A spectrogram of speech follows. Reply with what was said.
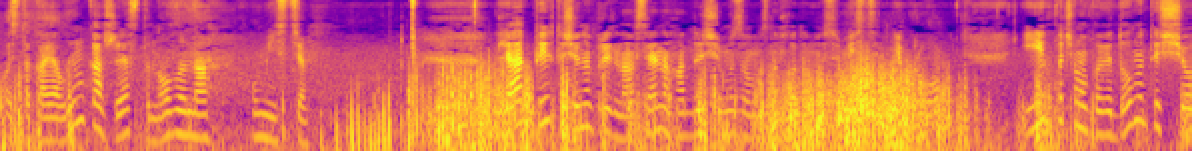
ось така ялинка вже встановлена у місті. Для тих, хто ще не приєднався, я нагадую, що ми з вами знаходимося у місті Дніпро. І хочемо повідомити, що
